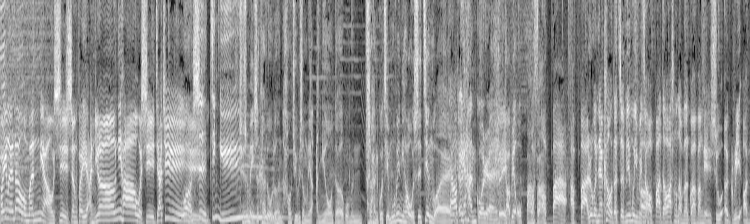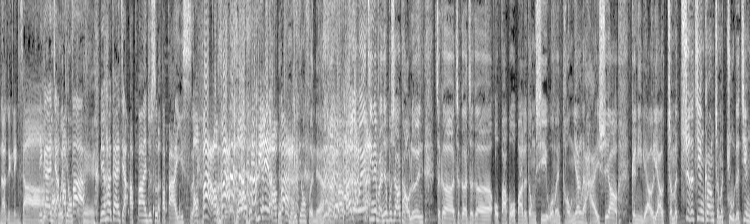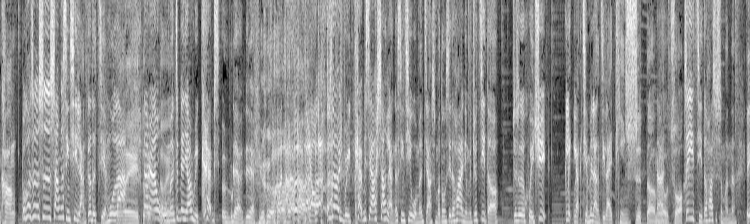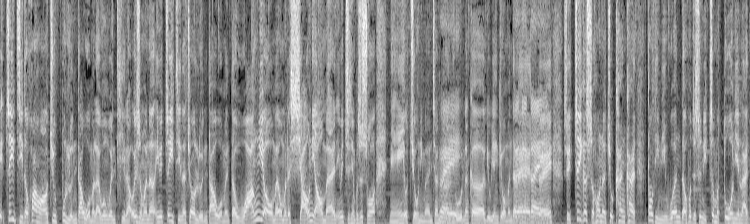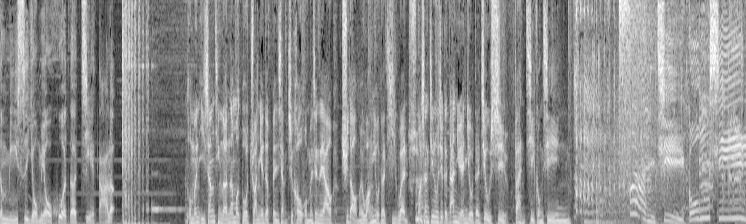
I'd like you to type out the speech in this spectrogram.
欢迎来到我们鸟是生非，阿妞，你好，我是家具，我是金鱼。其实每次开头我都很好奇，为什么你要阿妞的？我们是韩国节目呗。你好，我是建伟他。要变韩国人，对他要变欧巴我是欧？巴阿爸。如果你要看我的真面目，以为是欧巴的话，上到我们的官方脸书 agree or not 零零三。你刚才讲我会掉阿爸粉欸，没有，他刚才讲阿爸就是爸爸意思。欧巴欧巴 O P P A 欧我怕我巴会。掉粉的。好的，喂，今天反正不是要讨论这个这个这个欧巴不欧巴的东西，我们同样的还是要跟你聊一聊怎么吃的健康，怎么煮的健康。不过这个是上个星期两个的节目啦。对对当然我们这边要 recap，呃，不对不对，打打掉，就是要 recap 一下上两个星期我们讲什么东西的话，你们就记得就是回去 click 两前面两集来听。是的，没有错。这一集的话是什么呢？哎，这一集的话哦，就不轮到我们来问问题了。为什么呢？因为这一集呢，就要轮到我们的网友们，我们的小鸟们。因为之前不是说，呢有揪你们，叫你们对留那个留言给我们的嘞，对对对不对？所以这个时候呢，就看看到底你问的，或者是你这么多年来的迷思有没有获得解答了。我们以上听了那么多专业的分享之后，我们现在要去到我们网友的提问，马上进入这个单元，有的就是饭气攻心。饭气攻心，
